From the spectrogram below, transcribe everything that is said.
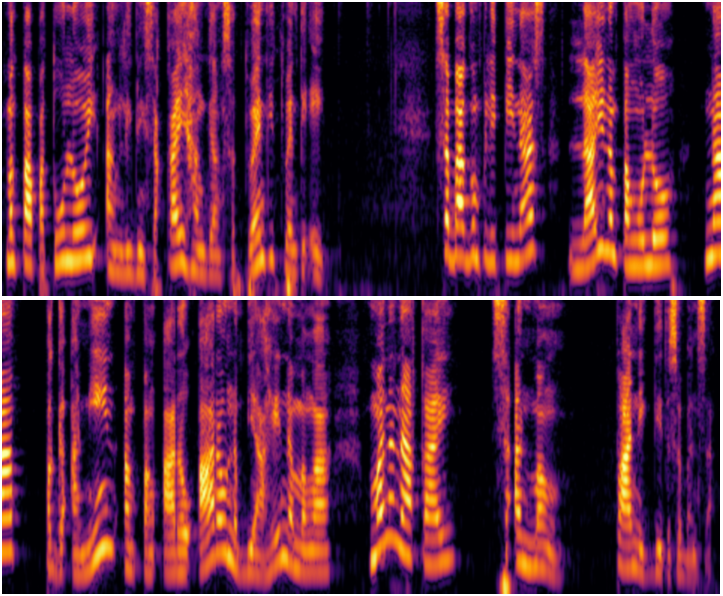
Magpapatuloy ang libreng sakay hanggang sa 2028. Sa bagong Pilipinas, layo ng Pangulo na pagaanin ang pang-araw-araw na biyahe ng mga mananakay saan mang panig dito sa bansa.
